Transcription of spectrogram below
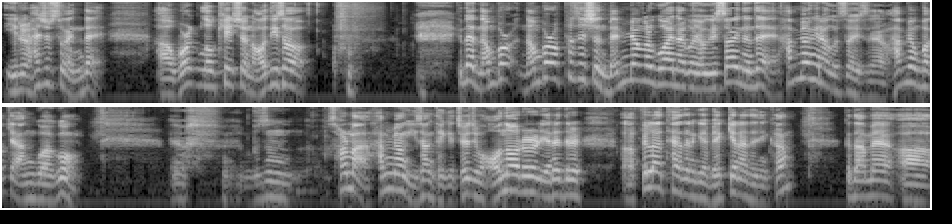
일을 하실 수가 있는데 아 work location 어디서 근데 number number of position 몇 명을 구하냐고 여기 써 있는데 한 명이라고 써 있어요. 한 명밖에 안 구하고 무슨 설마 한 명 이상 되겠죠. 지금 언어를 얘네들 어, 필라트 해야 되는 게 몇 개나 되니까 그 다음에 어,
